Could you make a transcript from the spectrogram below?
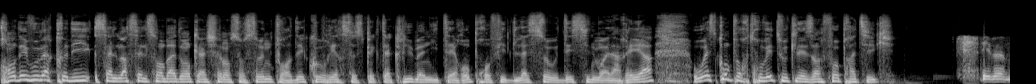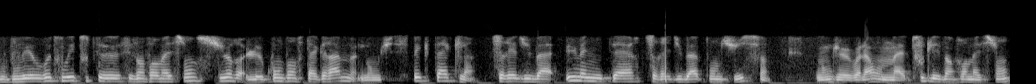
Rendez-vous mercredi, salle Marcel Samba donc à Chalon-sur-Saône pour découvrir ce spectacle humanitaire au profit de l'assaut Dessine-moi la Réa. Où est-ce qu'on peut retrouver toutes les infos pratiques? Et eh ben, vous pouvez retrouver toutes euh, ces informations sur le compte Instagram, donc spectacle-du-bas humanitaire-du-bas Pontus. Donc euh, voilà, on a toutes les informations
